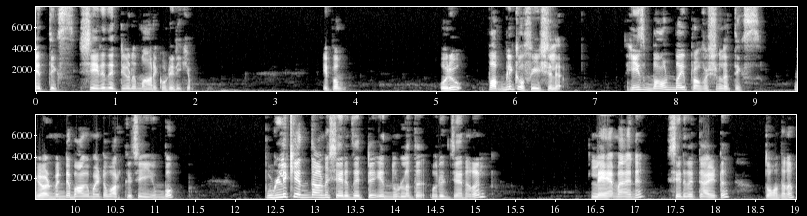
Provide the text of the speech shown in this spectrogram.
എത്തിക്സ് ശരി തെറ്റുകൾ മാറിക്കൊണ്ടിരിക്കും. ഇപ്പം ഒരു public official he's bound by professional ethics ഗവൺമെന്റിന്റെ ഭാഗമായിട്ട് വർക്ക് ചെയ്യുമ്പോൾ പുള്ളിക്ക് എന്താണ് ശരിതെറ്റ് എന്നുള്ളത് ഒരു ജനറൽ ലേമാന് ശരിതെറ്റായിട്ട് തോന്നണം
